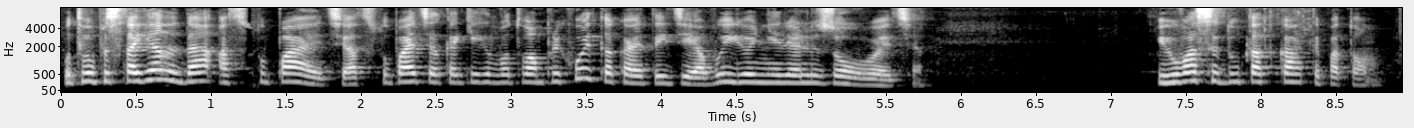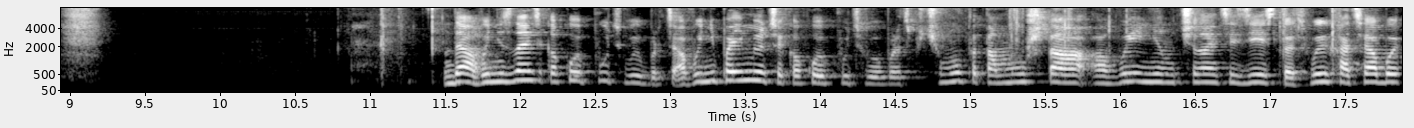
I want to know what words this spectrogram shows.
Вот вы постоянно, да, отступаете, отступаете от каких-то, вот вам приходит какая-то идея, а вы ее не реализовываете. И у вас идут откаты потом. Да, вы не знаете, какой путь выбрать, а вы не поймете, какой путь выбрать. Почему? Потому что а, вы не начинаете действовать. Вы хотя бы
